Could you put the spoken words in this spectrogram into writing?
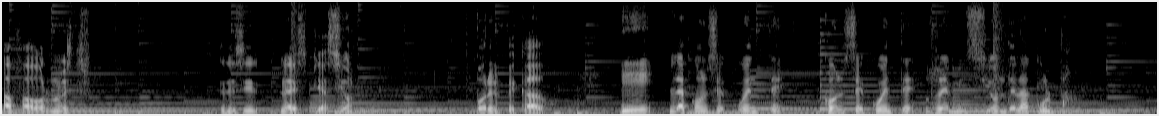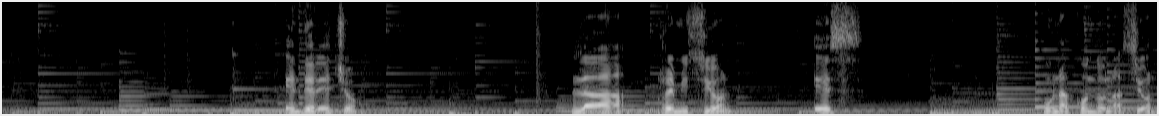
a favor nuestro, es decir, la expiación por el pecado y la consecuente, consecuente remisión de la culpa. En derecho, la remisión es una condonación.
